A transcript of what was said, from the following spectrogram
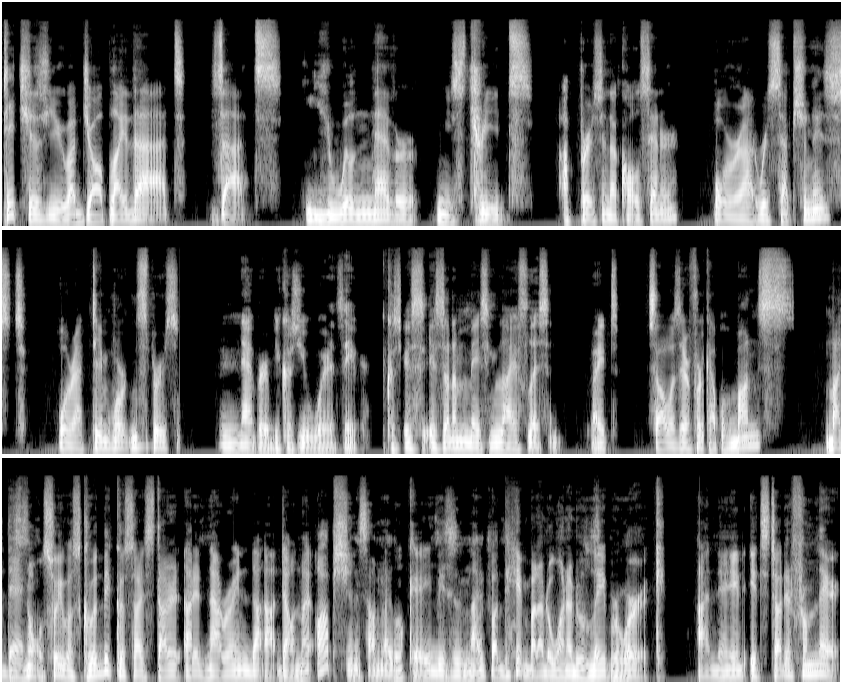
teaches you a job like that, that you will never mistreat a person at a call center or a receptionist or a Tim Hortons person. Never because you were there. Because it's, it's an amazing life lesson, right? So I was there for a couple of months. But then also it was good because I started, narrowing down my options. I'm like, okay, this is nice, but, but I don't want to do labor work. And then it, it started from there.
